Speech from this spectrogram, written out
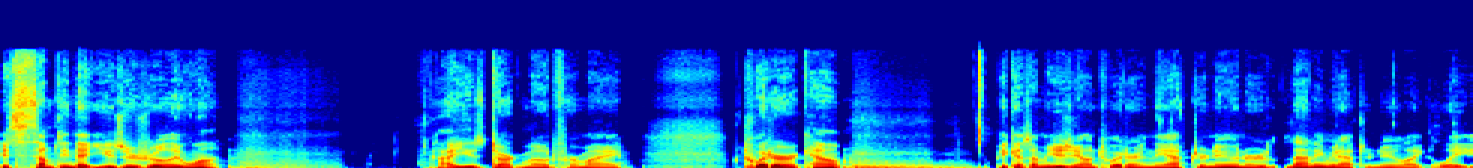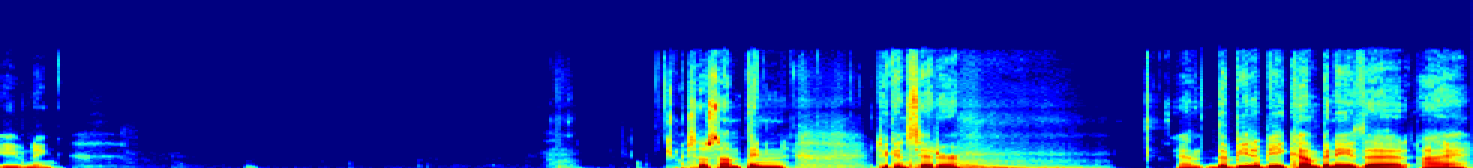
it's something that users really want. I use dark mode for my Twitter account because I'm usually on Twitter in the afternoon or not even afternoon, like late evening. So something to consider. And the B2B companies that I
